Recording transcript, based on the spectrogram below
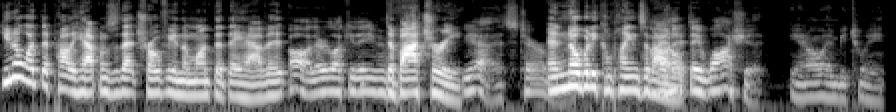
Do you know what that probably happens with that trophy in the month that they have it? oh they're lucky they even Debauchery, yeah it's terrible and nobody complains about it. I hope it. they wash it, you know, in between.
